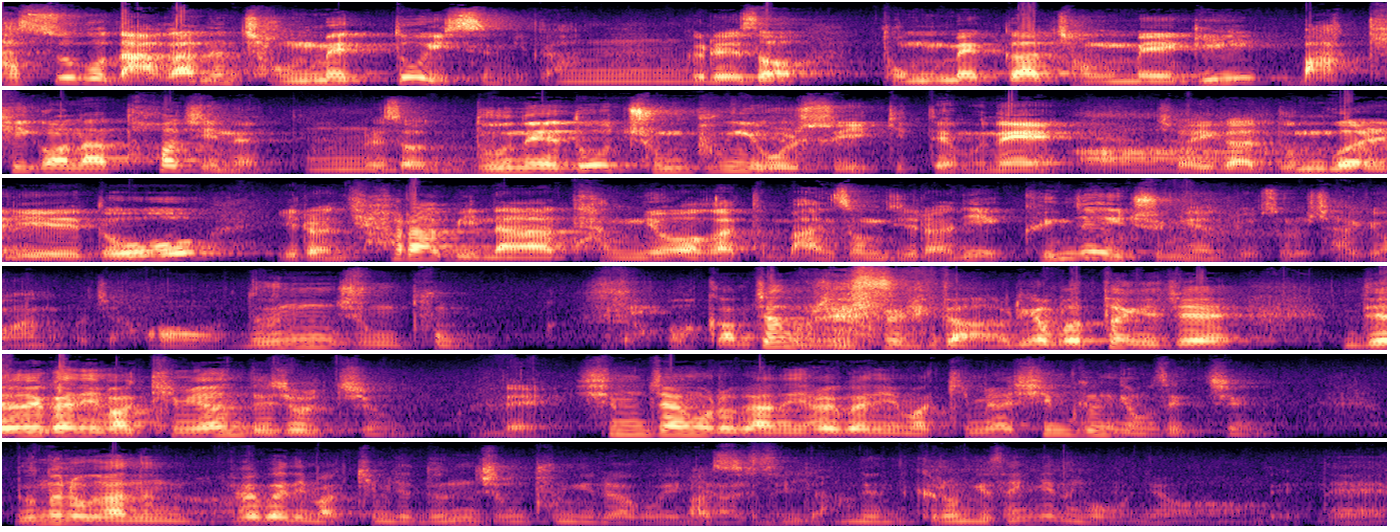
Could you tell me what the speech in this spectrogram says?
다 쓰고 나가는 정맥도 있습니다. 음. 그래서 동맥과 정맥이 막히거나 터지는 음. 그래서 눈에도 중풍이 올 수 있기 때문에 아. 저희가 눈 관리에도 이런 혈압이나 당뇨와 같은 만성 질환이 굉장히 중요한 요소로 작용하는 거죠. 어, 눈 중풍. 네. 어, 깜짝 놀랐습니다. 우리가 보통 이제 뇌혈관이 막히면 뇌졸중, 네. 심장으로 가는 혈관이 막히면 심근경색증, 눈으로 가는 혈관이 막히면 눈 중풍이라고 얘기할 수 맞습니다. 있는 그런 게 생기는 거군요. 네.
